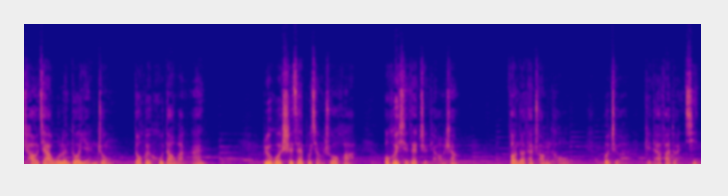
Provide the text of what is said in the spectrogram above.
吵架无论多严重，都会互道晚安。如果实在不想说话，我会写在纸条上。”放到他床头，或者给他发短信。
